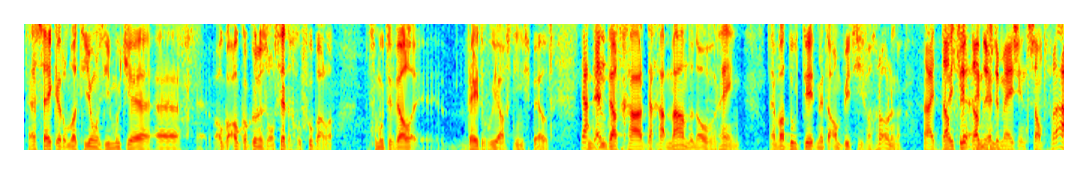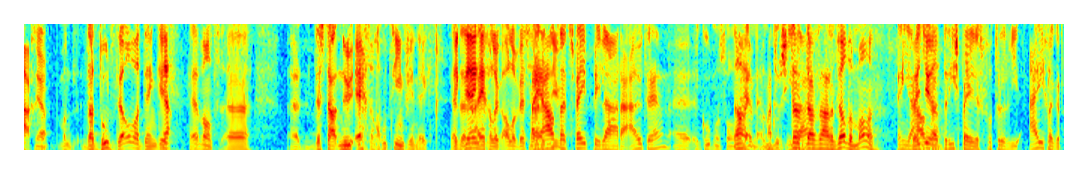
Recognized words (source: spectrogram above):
Hè? Zeker omdat die jongens, die moet je, eh, ook, ook al kunnen ze ontzettend goed voetballen, ze moeten wel eh, weten hoe je als team speelt. Ja, en, en- en dat gaat, daar gaat maanden overheen. En wat doet dit met de ambitie van Groningen? Nou, dat Weet je, vind- dat en- is en- de meest interessante vraag. Ja. Want dat doet wel wat, denk ik. Ja. Hè? Want eh, eh, er staat nu echt een goed team, vind ik. Hè, Ik denk- eigenlijk alle Maar wedstrijden... je haalt die- er twee pilaren uit, hè? Uh, Goedmanson Nou, en ja, uh, Matusiwa. daar, daar waren wel de mannen. En je weet haalt je- daar drie spelers voor terug die eigenlijk het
